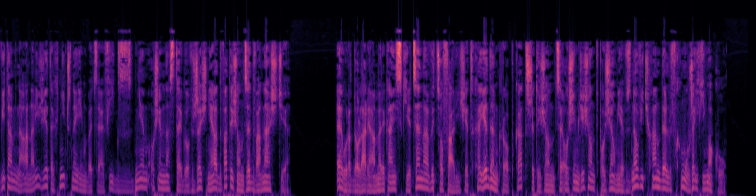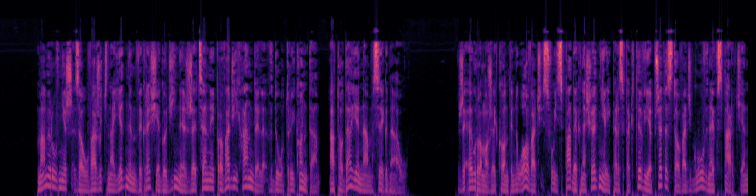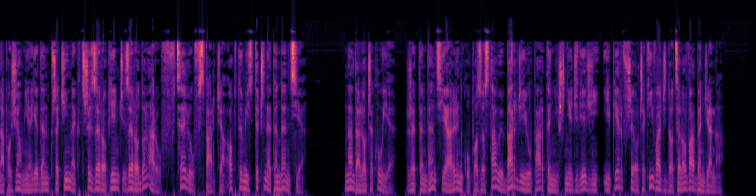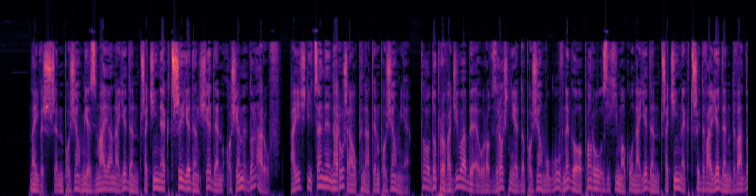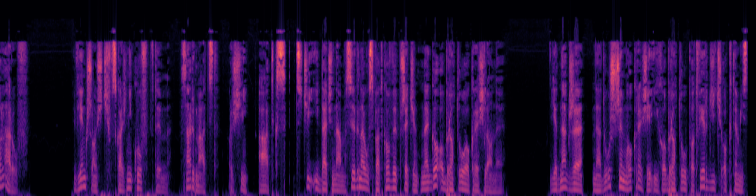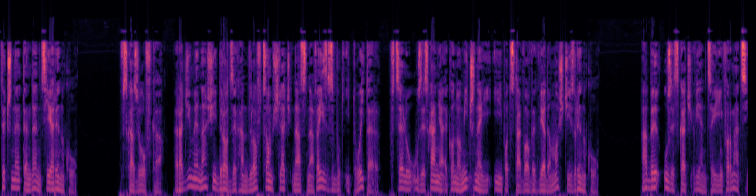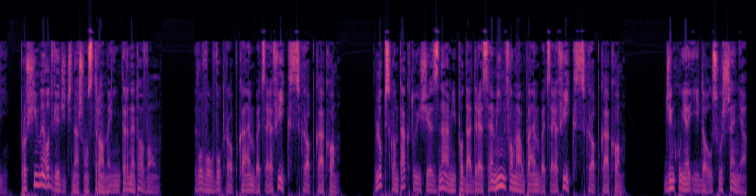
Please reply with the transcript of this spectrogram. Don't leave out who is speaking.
Speaker 1: Witam na analizie technicznej MBCFX z dniem 18 września 2012. Euro-dolary amerykańskie cena wycofali się TH 1.3080 poziomie wznowić handel w chmurze i Himoku. Mamy również zauważyć na jednym wykresie godziny, że ceny prowadzi handel w dół trójkąta, a to daje nam sygnał, że euro może kontynuować swój spadek na średniej perspektywie przetestować główne wsparcie na poziomie 1,3050 dolarów w celu wsparcia optymistyczne tendencje. Nadal oczekuję, że tendencje rynku pozostały bardziej uparte niż niedźwiedzi i pierwszy oczekiwać docelowa będzie na najwyższym poziomie z maja na 1,3178 dolarów, a jeśli ceny naruszał na tym poziomie, to doprowadziłaby euro wzrośnie do poziomu głównego oporu z Ichimoku na 1,3212 dolarów. Większość wskaźników w tym Sarmact, RSI, ATX, czci i dać nam sygnał spadkowy przeciętnego obrotu określony. Jednakże, na dłuższym okresie ich obrotu potwierdzić optymistyczne tendencje rynku. Wskazówka. Radzimy nasi drodzy handlowcom śleć nas na Facebook i Twitter, w celu uzyskania ekonomicznej i podstawowych wiadomości z rynku. Aby uzyskać więcej informacji, prosimy odwiedzić naszą stronę internetową www.mbcfx.com lub skontaktuj się z nami pod adresem infomałpa.mbcfx.com. Dziękuję i do usłyszenia.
